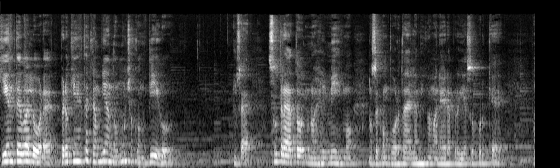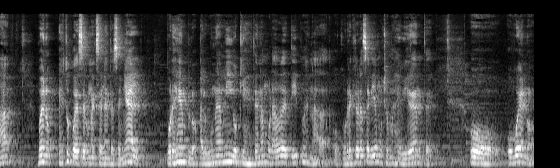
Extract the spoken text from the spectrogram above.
quien te valora, pero quien está cambiando mucho contigo. O sea, su trato no es el mismo, no se comporta de la misma manera, pero ¿y eso por qué? Ah, bueno, esto puede ser una excelente señal. Por ejemplo, algún amigo quien esté enamorado de ti, pues nada, ocurre que ahora sería mucho más evidente. O, o, bueno,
